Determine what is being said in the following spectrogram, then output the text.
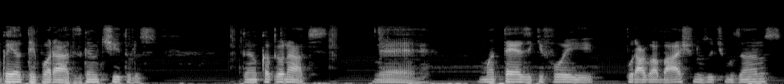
ganham temporadas, ganham títulos, ganham campeonatos. É uma tese que foi por água abaixo nos últimos anos,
